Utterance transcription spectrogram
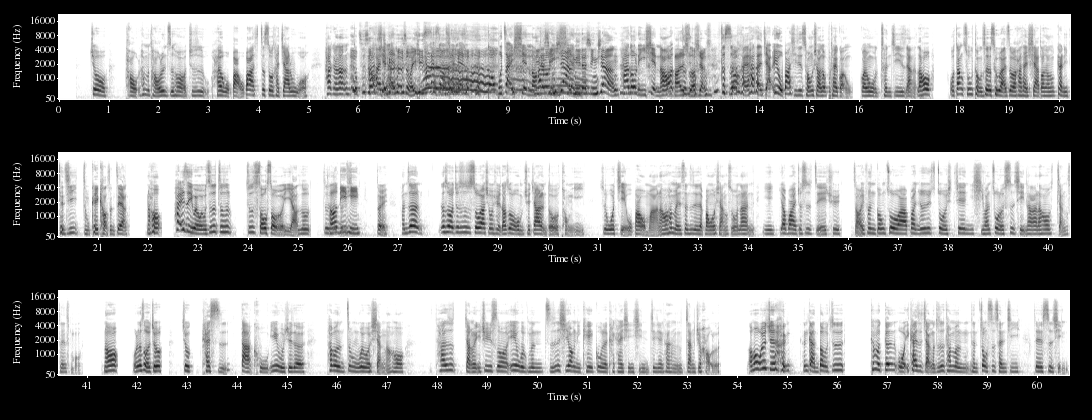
就讨他们讨论之后，就是还有我爸，我爸这时候才加入我。他刚刚都 他前面是什么意思？他那时候前面都不在线哦，你的形象，你的形象，他都离线，然后爸爸的这时候形象，这时候才他才讲，因为我爸其实从小都不太管管我成绩这样，然后我当初统测出来之后，他才吓到，想说干你成绩怎么可以考成这样？然后他一直以为我就是就是就是收手而已啊，说就是好离题，对，反正那时候就是说要休学，到时候我们全家人都同意，就是我姐、我爸、我妈，然后他们甚至在帮我想说，那你要不然就是直接去找一份工作啊，不然你就去做一些你喜欢做的事情啊，然后讲些什么。然后我那时候就就开始大哭，因为我觉得他们这么为我想，然后他是讲了一句说，因为我们只是希望你可以过得开开心心、健健康康，这样就好了。然后我就觉得很很感动，就是他们跟我一开始讲的，就是他们很重视成绩这件事情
